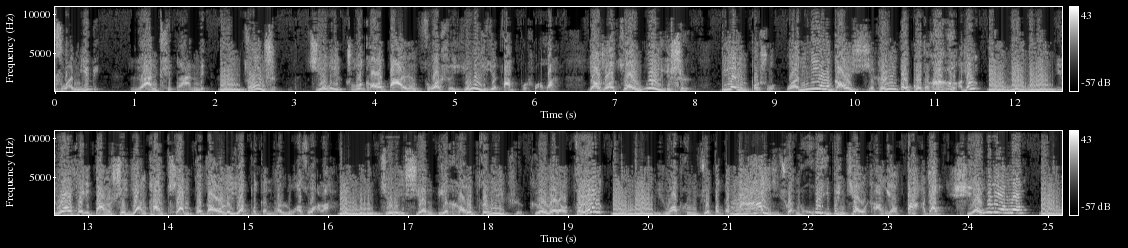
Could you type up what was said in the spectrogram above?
说你的，俺听俺的。总之，几位主考大人做事有理，咱不说话；要说做无理事。”别人不说，我牛皋一个人都够他喝的。岳飞当时间看天不早了，也不跟他啰嗦了。几位贤弟，好走一支，哥我要走了。岳鹏举把个马一拳，回奔教场，要大战小梁王。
